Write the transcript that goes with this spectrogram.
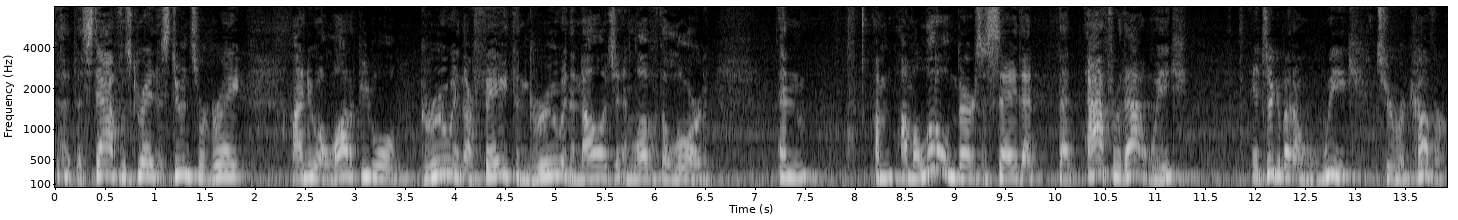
The, the, staff was great, the students were great. I knew a lot of people grew in their faith and grew in the knowledge and love of the Lord. And I'm, I'm a little embarrassed to say that, that after that week, it took about a week to recover.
